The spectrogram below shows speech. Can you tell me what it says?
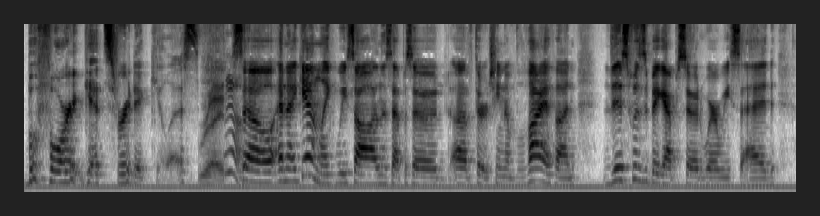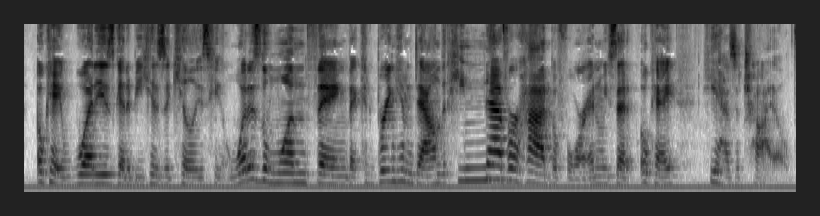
before it gets ridiculous. Right. Yeah. So, and again, like we saw in this episode of 13 of Leviathan, this was a big episode where we said, okay, what is going to be his Achilles heel? What is the one thing that could bring him down that he never had before? And we said, okay, he has a child.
